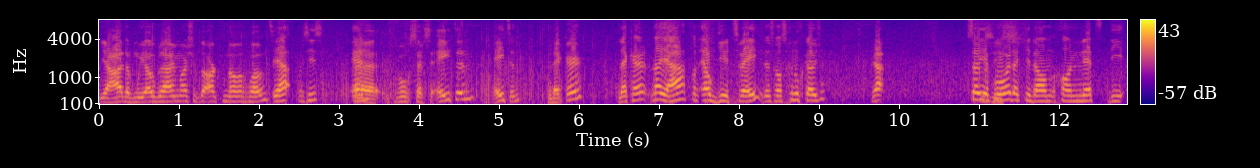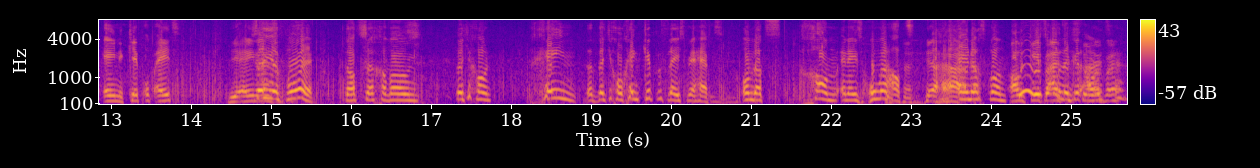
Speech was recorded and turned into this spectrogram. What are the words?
Ja, dat moet je ook ruimen als je op de Ark van woont. ja, precies. En Eh, vervolgens zegt ze eten. eten. Lekker. Lekker. Nou ja, van elk dier twee, dus was genoeg keuze. Ja. Stel je voor dat je dan gewoon net die ene kip opeet. Die ene. Stel je voor dat ze gewoon, dat je gewoon geen, dat, dat je gewoon geen kippenvlees meer hebt. Omdat Gam ineens honger had. Ja, En je dacht van, alle "Oeh, kippen het ziet er lekker uit." uitgestorven.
